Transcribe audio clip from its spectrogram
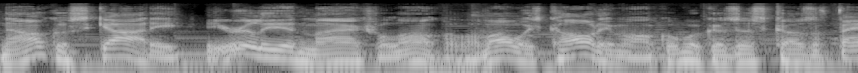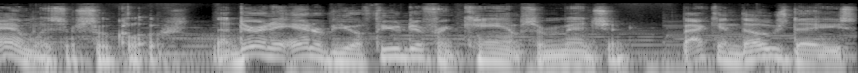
Now, Uncle Scotty, he really isn't my actual uncle. I've always called him uncle because that's because the families are so close. Now, during the interview, a few different camps are mentioned. Back in those days,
